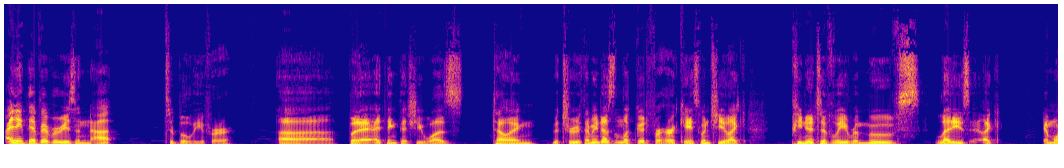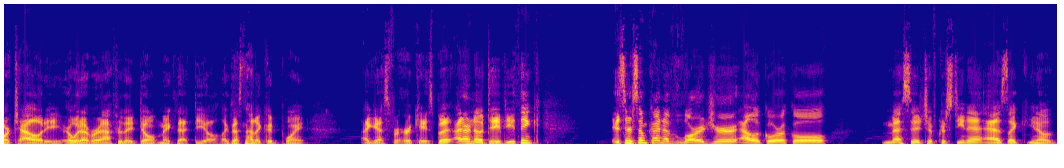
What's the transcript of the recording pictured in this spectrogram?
I think they have every reason not to believe her. Uh, but I, I think that she was telling the truth. I mean, it doesn't look good for her case when she like punitively removes Letty's like immortality or whatever after they don't make that deal. Like that's not a good point, I guess, for her case. But I don't know, Dave. Do you think is there some kind of larger allegorical message of Christina as like you know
